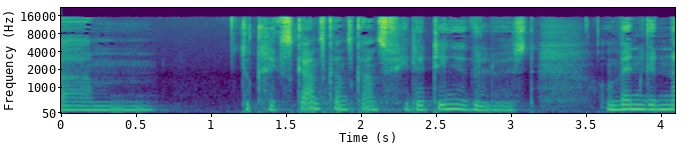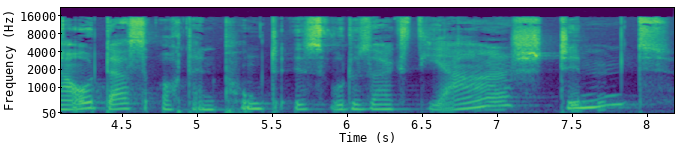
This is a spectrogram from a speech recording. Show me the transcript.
ähm, Du kriegst ganz, ganz, ganz viele Dinge gelöst. Und wenn genau das auch dein Punkt ist, wo du sagst, ja, stimmt,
